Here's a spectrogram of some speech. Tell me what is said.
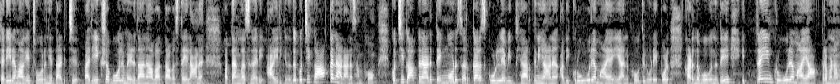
ശരീരമാകെ ചൊറിഞ്ഞ് തടിച്ച് പരീക്ഷ പോലും എഴുതാനാവാത്ത അവസ്ഥയിലാണ് പത്താം ക്ലാസ്സുകാരി ആയിരിക്കുന്നത്. കൊച്ചി കാക്കനാടാണ് സംഭവം. കൊച്ചി കാക്കനാട് തെങ്ങോട് സർക്കാർ സ്കൂളിലെ വിദ്യാർത്ഥിനിയാണ് അതിക്രൂരമായ ഈ അനുഭവത്തിലൂടെ ഇപ്പോൾ കടന്നു പോകുന്നത് ഇത്രയും ക്രൂരമായ ആക്രമണം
